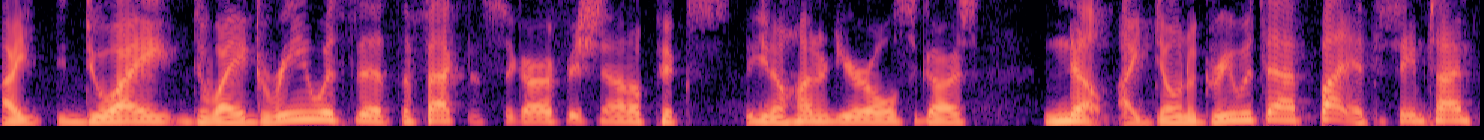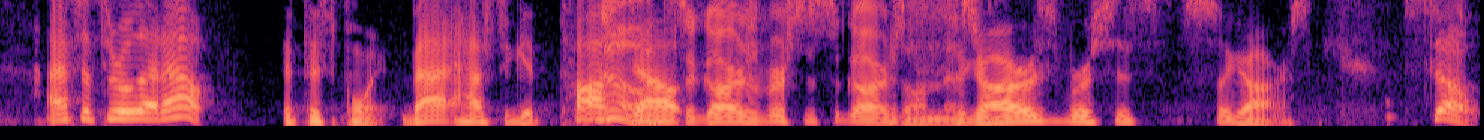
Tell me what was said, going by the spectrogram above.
I do I do I agree with the the fact that Cigar Aficionado picks you know hundred year old cigars? No, I don't agree with that. But at the same time, I have to throw that out at this point. That has to get tossed no, out. cigars versus cigars on this. one. cigars versus cigars. So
